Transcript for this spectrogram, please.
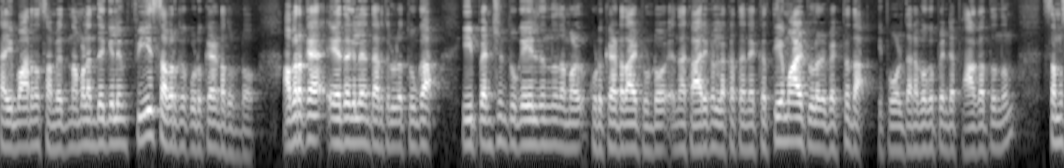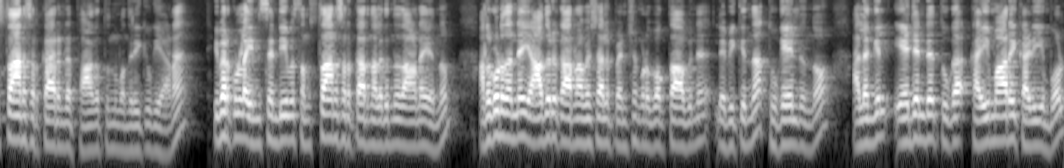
കൈമാറുന്ന സമയത്ത് നമ്മൾ എന്തെങ്കിലും ഫീസ് അവർക്ക് കൊടുക്കേണ്ടതുണ്ടോ? അവർക്ക് ഏതെങ്കിലും തരത്തിലുള്ള തുക ഈ പെൻഷൻ തുകയിൽ നിന്ന് നമ്മൾ കൊടുക്കേണ്ടതായിട്ടുണ്ടോ എന്ന കാര്യങ്ങളിലൊക്കെ തന്നെ കൃത്യമായിട്ടുള്ളൊരു വ്യക്തത ഇപ്പോൾ ധനവകുപ്പിന്റെ ഭാഗത്തുനിന്നും സംസ്ഥാന സർക്കാരിന്റെ ഭാഗത്തുനിന്നും വന്നിരിക്കുകയാണ്. ഇവർക്കുള്ള ഇൻസെന്റീവ് സംസ്ഥാന സർക്കാർ നൽകുന്നതാണ് എന്നും അതുകൊണ്ട് തന്നെ യാതൊരു കാരണവശാലും പെൻഷൻ ഗുണഭോക്താവിന് ലഭിക്കുന്ന തുകയിൽ നിന്നോ അല്ലെങ്കിൽ ഏജന്റ് തുക കൈമാറി കഴിയുമ്പോൾ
